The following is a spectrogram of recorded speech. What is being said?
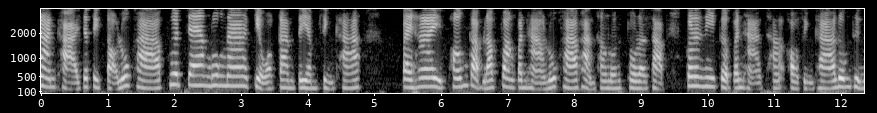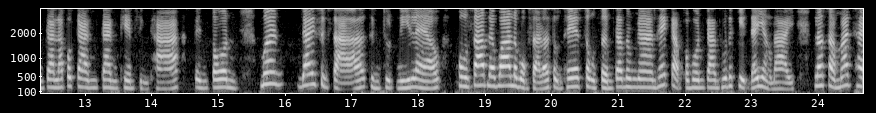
งานขายจะติดต่อลูกค้าเพื่อแจ้งล่วงหน้าเกี่ยวกับการเตรียมสินค้า ไปให้พร้อมกับรับฟังปัญหาลูกค้าผ่านทางโทรศัพท์ กรณีเกิดปัญหาของสินค้ารวมถึงการรับประกันการเคลมสินค้าเป็นต้น เมื่อได้ศึกษาถึงจุดนี้แล้ว งทราบแล้วว่าระบบสารสนเทศส่งเสริมการทำงานให้กับกระบวนการธุรกิจได้อย่างไร เราสามารถใช้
